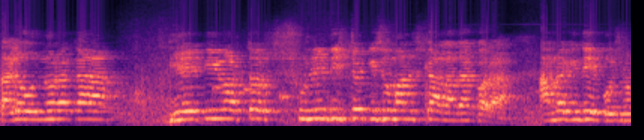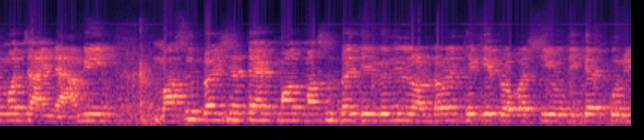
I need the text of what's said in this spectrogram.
তাহলে অন্যরা কারা? ভিআইপি অর্থ সুনির্দিষ্ট কিছু মানুষকে আলাদা করা। আমরা কিন্তু এই বৈষম্য চাই না। আমি মাসুদ ভাইয়ের সাথে একমত। মাসুদ ভাই দীর্ঘদিন লন্ডনে থেকে প্রবাসী অধিকার করি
